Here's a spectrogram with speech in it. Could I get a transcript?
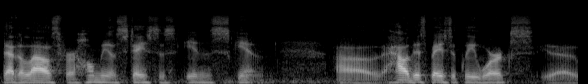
that allows for homeostasis in skin. Uh, how this basically works, uh,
